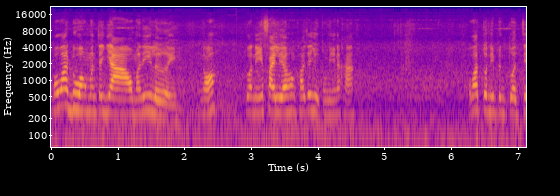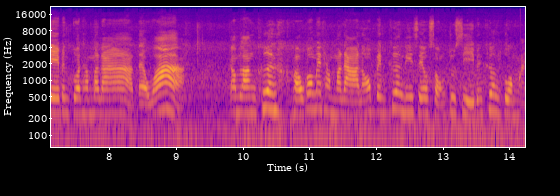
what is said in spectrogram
เพราะว่าดวงมันจะยาวมานี่เลยเนาะตัวนี้ไฟเลี้ยวของเขาจะอยู่ตรงนี้นะคะ เพราะว่าตัวนี้เป็นตัว J เป็นตัวธรรมดา แต่ว่า กำลังเครื่องของเขาก็ไม่ธรรมดาเนาะเป็นเครื่องดีเซล 2.4 เป็นเครื่องตัวใหม่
